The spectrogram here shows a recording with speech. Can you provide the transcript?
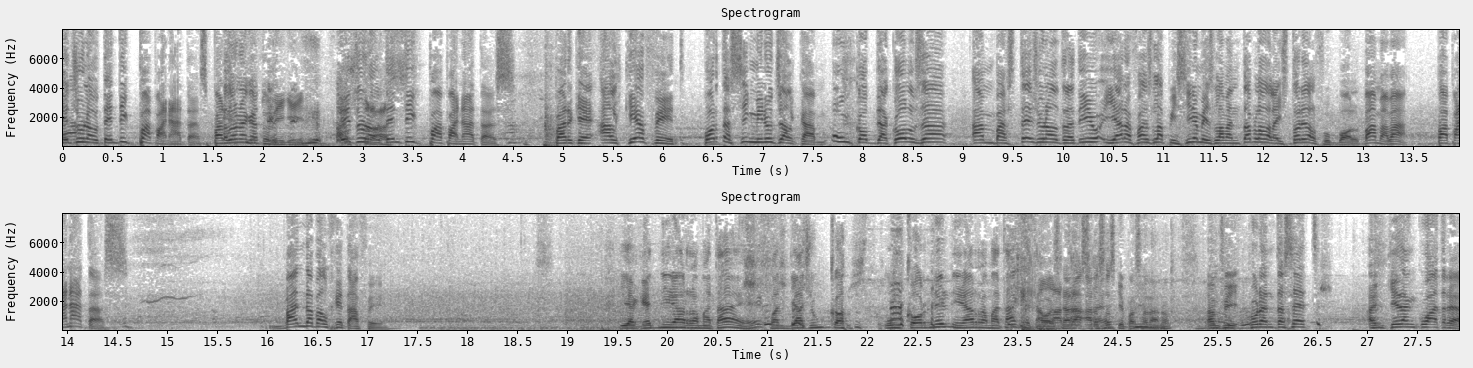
ets un autèntic papanates. Perdona que t'ho digui. ets un autèntic papanates. Perquè el que ha fet, porta 5 minuts al camp, un cop de colze, embesteix un altre tio i ara fas la piscina més lamentable de la història del futbol. Va, home, va. Papanates. Banda pel Getafe. I aquest anirà a rematar, eh? Quan hi hagi un, cor un córner anirà a rematar aquest No, ara, tassa, ara saps eh? què passarà, no? En fi, 47. En queden 4.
